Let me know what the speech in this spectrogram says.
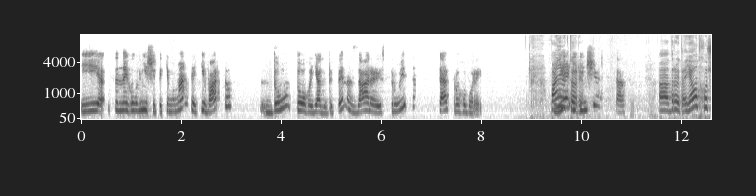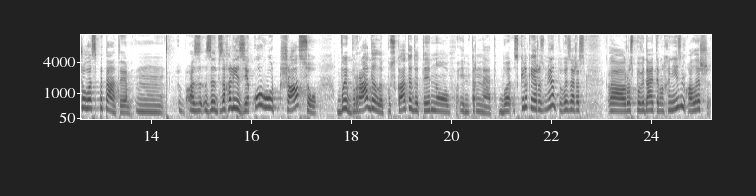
І це найголовніші такі моменти, які варто до того, як дитина зареєструється, це проговорити. Пані Є Вікторія, і інші так. Даруйте, а я от хочу вас спитати: м, а взагалі з якого часу ви б радили пускати дитину в інтернет? Бо скільки я розумію, то ви зараз розповідаєте механізм, але ж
